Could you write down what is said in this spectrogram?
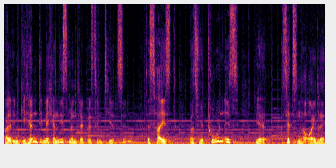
weil im Gehirn die Mechanismen repräsentiert sind. Das heißt, was wir tun ist, wir setzen einer Eule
